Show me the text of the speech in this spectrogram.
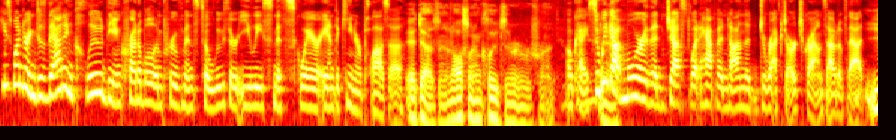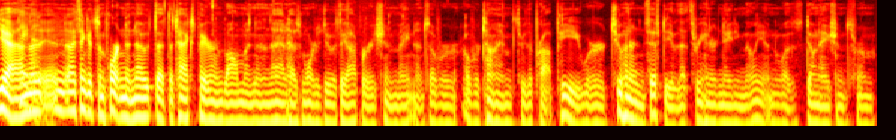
He's wondering, does that include the incredible improvements to Luther Ely Smith Square and Kiener Plaza? It does, and it also includes the riverfront. Okay, so we got more than just what happened on the direct arch grounds out of that. Yeah, and, and, I think it's important to note that the taxpayer involvement in that has more to do with the operation and maintenance over, over time through the Prop P, where 250 of that 380 million was donations from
